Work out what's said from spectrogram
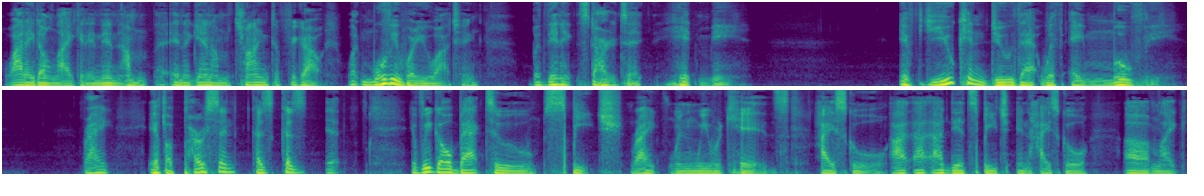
why they don't like it. And then I'm, and again, I'm trying to figure out what movie were you watching? But then it started to hit me. If you can do that with a movie, right? If a person, cause, cause if we go back to speech, right? When we were kids, high school, I, I, I did speech in high school. Um, like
